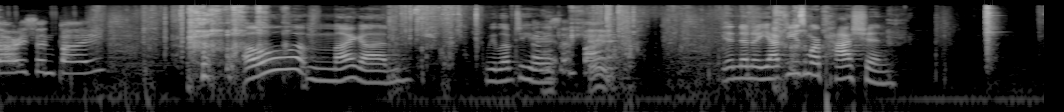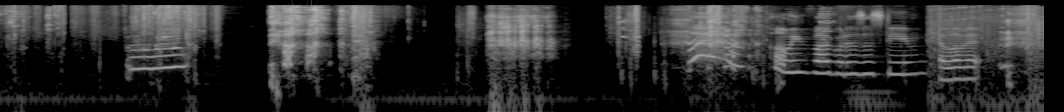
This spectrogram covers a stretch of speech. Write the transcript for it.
sorry, senpai. Oh my god. We love to hear Sorry, it. senpai. Yeah, no, no, you have to use more passion. Holy fuck, what is this team? I love it.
